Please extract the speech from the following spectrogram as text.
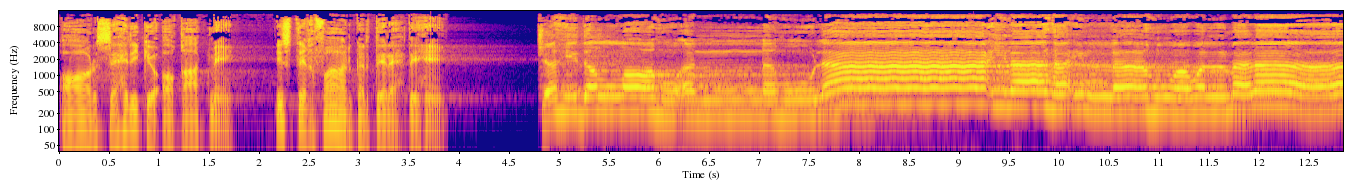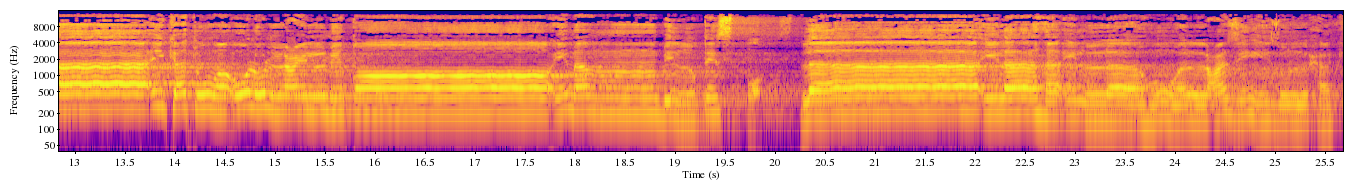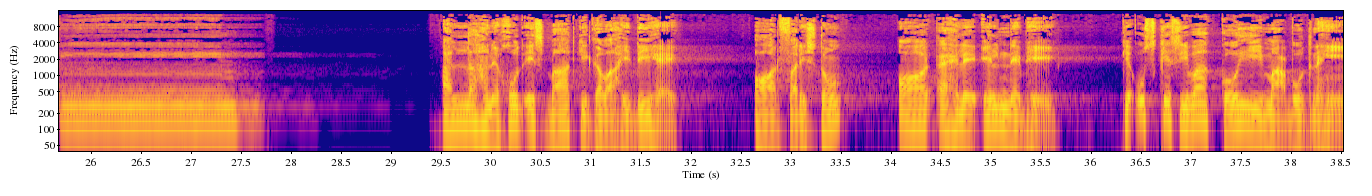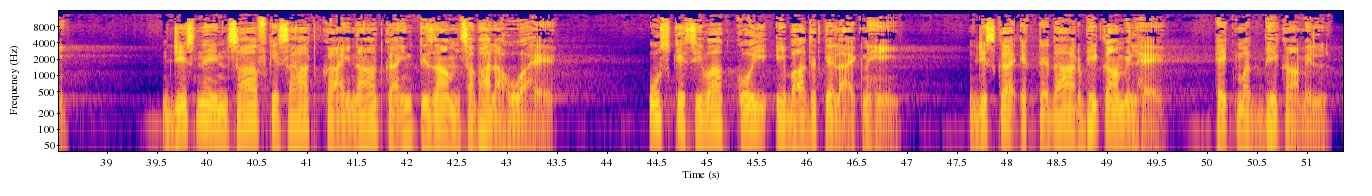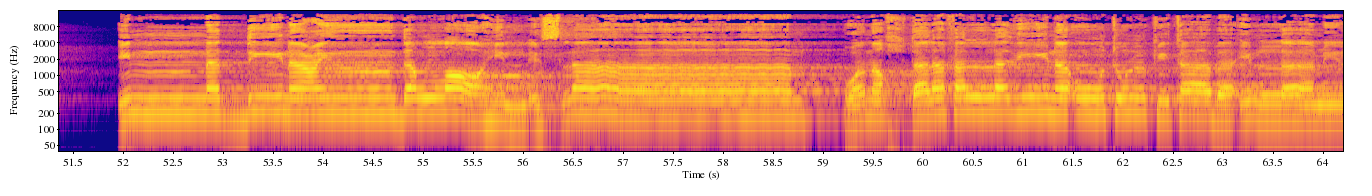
اور سحری کے اوقات میں استغفار کرتے رہتے ہیں۔ شہد اللہ انہ لا الہ الا هو والملائکة وأولو العلم قائما بالقسط۔ لا الہ الا هو العزیز الحکیم۔ اللہ نے خود اس بات کی گواہی دی ہے۔ اور فرشتوں اور اہل علم نے بھی کہ اس کے سوا کوئی معبود نہیں، جس نے انصاف کے ساتھ کائنات کا انتظام سنبھالا ہوا ہے۔ اس کے سوا کوئی عبادت کے لائق نہیں، جس کا اقتدار بھی کامل ہے، حکمت بھی کامل۔ ان الدین عند اللہ الاسلام۔ وما اختلف الذين اوتوا الكتاب الا من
